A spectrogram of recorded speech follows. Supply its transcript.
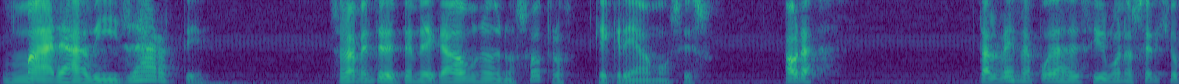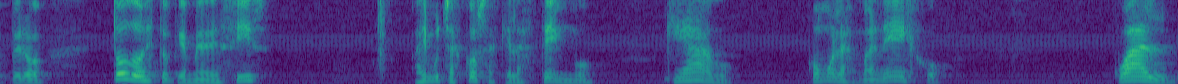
maravillarte. Solamente depende de cada uno de nosotros que creamos eso. Ahora, tal vez me puedas decir, bueno Sergio, pero todo esto que me decís hay muchas cosas que las tengo. ¿Qué hago? ¿Cómo las manejo? ¿Cuál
